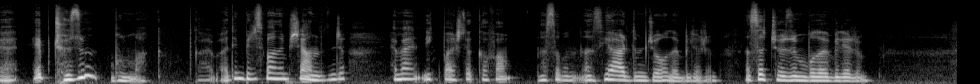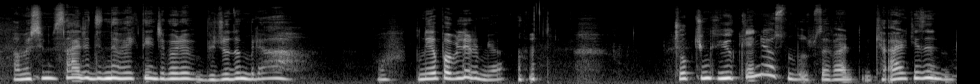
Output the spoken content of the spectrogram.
veya hep çözüm bulmak galiba değil mi? Birisi bana bir şey anlatınca hemen ilk başta kafam nasıl nasıl yardımcı olabilirim? Nasıl çözüm bulabilirim? Ama şimdi sadece dinlemek deyince böyle vücudum bile ah, of, bunu yapabilirim ya. Çok çünkü yükleniyorsun bu sefer. Herkesin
